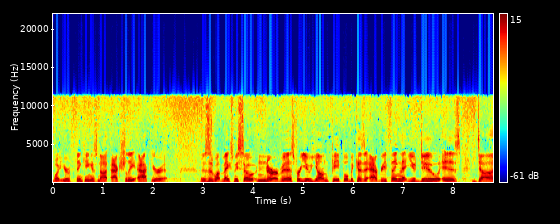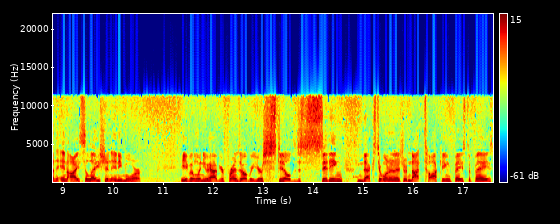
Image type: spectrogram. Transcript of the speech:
what you're thinking is not actually accurate. This is what makes me so nervous for you young people because everything that you do is done in isolation anymore. Even when you have your friends over, you're still just sitting next to one another, not talking face to face.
